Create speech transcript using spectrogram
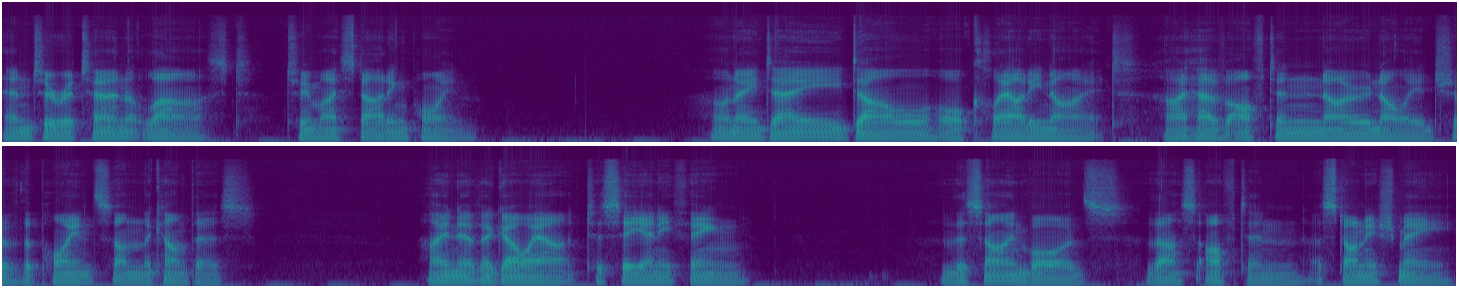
and to return at last to my starting point. On a day, dull or cloudy night, I have often no knowledge of the points on the compass. I never go out to see anything. The signboards thus often astonish me.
